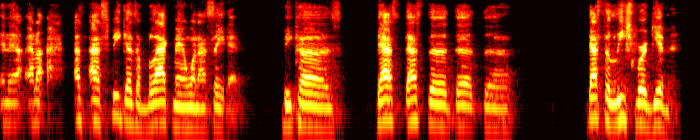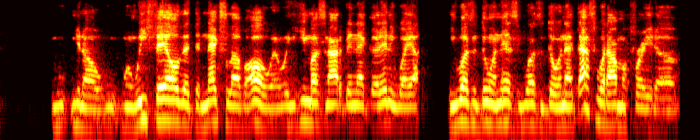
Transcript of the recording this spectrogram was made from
and I, and I, I, speak as a black man when I say that because that's that's the the the that's the leash we're given. You know, when we failed at the next level, oh, well, he must not have been that good anyway. He wasn't doing this, he wasn't doing that. That's what I'm afraid of.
